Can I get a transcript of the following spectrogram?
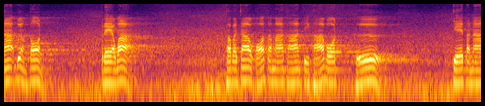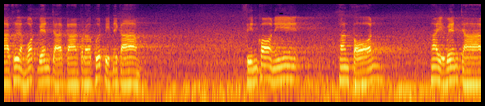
ณเบื้องต้น แปลว่า ข้าพเจ้าขอสมาทานสีขาบท คือ เจตนาเครื่องงดเว้นจากการประพฤติผิดในกามสินข้อนี้ท่านสอนให้เว้นจาก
